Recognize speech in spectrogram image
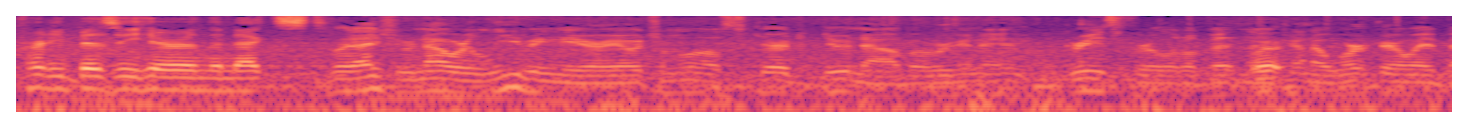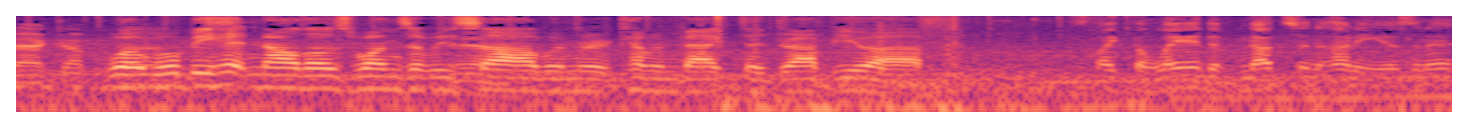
pretty busy here in the next. But actually, now we're leaving the area, which I'm a little scared to do now. But we're gonna hit Greece for a little bit and We're- then kind of work our way back up. Well, to- we'll be hitting all those ones that we Yeah. saw when we were coming back to drop you off. It's like the land of nuts and honey, isn't it?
